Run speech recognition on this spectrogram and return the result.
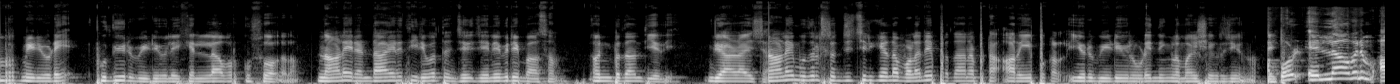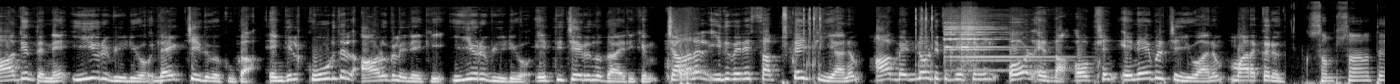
അമൃത് മീഡിയയുടെ പുതിയൊരു വീഡിയോയിലേക്ക് എല്ലാവർക്കും സ്വാഗതം. നാളെ രണ്ടായിരത്തി ഇരുപത്തഞ്ച് ജനുവരി മാസം ഒൻപതാം തീയതി. വ്യാഴാഴ്ച. നാളെ മുതൽ ശ്രദ്ധിച്ചിരിക്കേണ്ട വളരെ പ്രധാനപ്പെട്ട അറിയിപ്പുകൾ ഈ ഒരു വീഡിയോയിലൂടെ നിങ്ങളുമായി ഷെയർ ചെയ്യുന്നു. അപ്പോൾ എല്ലാവരും ആദ്യം തന്നെ ഈ ഒരു വീഡിയോ ലൈക്ക് ചെയ്തു വെക്കുക. എങ്കിൽ കൂടുതൽ ആളുകളിലേക്ക് ഈ ഒരു വീഡിയോ എത്തിച്ചേരുന്നതായിരിക്കും. ചാനൽ ഇതുവരെ സബ്സ്ക്രൈബ് ചെയ്യാനും ആ ബെഡ് നോട്ടിഫിക്കേഷനിൽ ഓൾ എന്ന ഓപ്ഷൻ എനേബിൾ ചെയ്യുവാനും മറക്കരുത്. സംസ്ഥാനത്ത്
